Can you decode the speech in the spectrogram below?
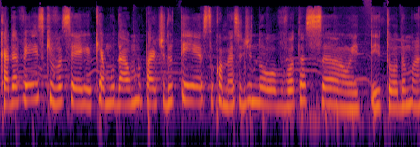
cada vez que você quer mudar uma parte do texto, começa de novo, votação e, e toda uma.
